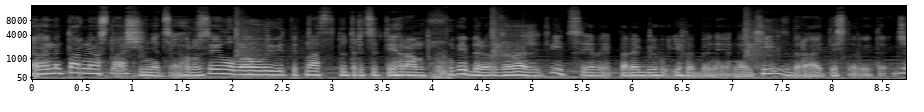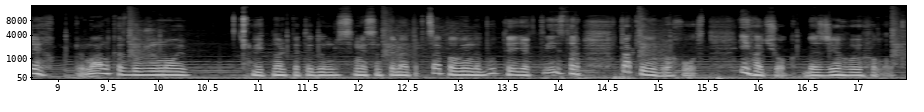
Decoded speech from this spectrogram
Елементарне оснащення це грузило вагою від 15 до 30 грам. Вибір залежить від сили, перебігу і глибини, на якій збираєтесь ловити. Джиг приманка з довжиною від 0,5 до 0,7 см. Це повинно бути як твістер, так і виброхвост. І гачок без джигової головки.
